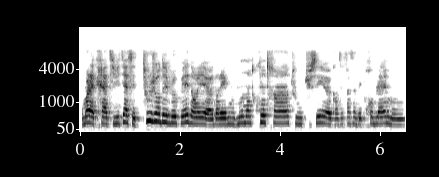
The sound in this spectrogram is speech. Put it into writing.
pour moi, la créativité, elle s'est toujours développée dans les, dans les moments de contrainte où, tu sais, quand tu es face à des problèmes ou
